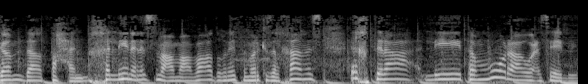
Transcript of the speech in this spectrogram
قمدة طحن. خلينا نسمع مع بعض أغنية المركز الخامس اختراع لتمورة وعسيلي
